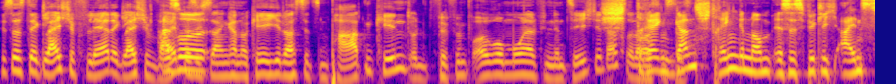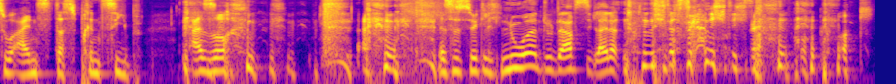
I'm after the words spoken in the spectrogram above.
ist das der gleiche Flair, der gleiche Vibe, Also- dass ich sagen kann, okay, hier, du hast jetzt ein Patenkind und für 5 Euro im Monat finanziere ich dir das? Oder was streng, ist das? ganz streng genommen ist es wirklich eins zu eins das Prinzip. Also es ist wirklich Nur, du darfst sie leider nicht, das kann ich nicht sagen. Oh Gott.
